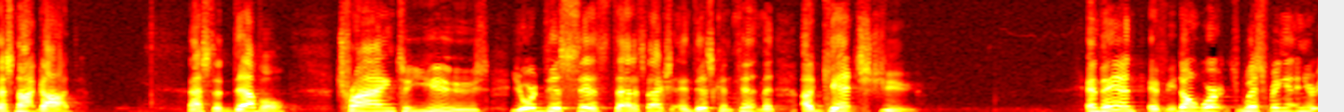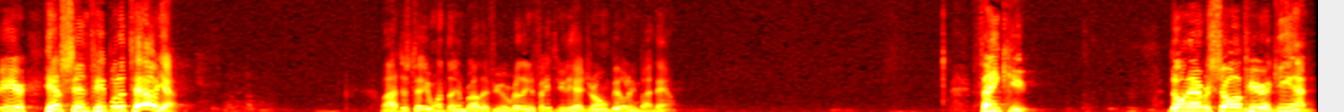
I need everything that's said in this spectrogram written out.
That's not God. That's the devil trying to use your dissatisfaction and discontentment against you. And then, if you don't work whispering it in your ear, he'll send people to tell you. Well, I just tell you one thing, brother. If you were really in faith, you'd have had your own building by now. Thank you. Don't ever show up here again.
